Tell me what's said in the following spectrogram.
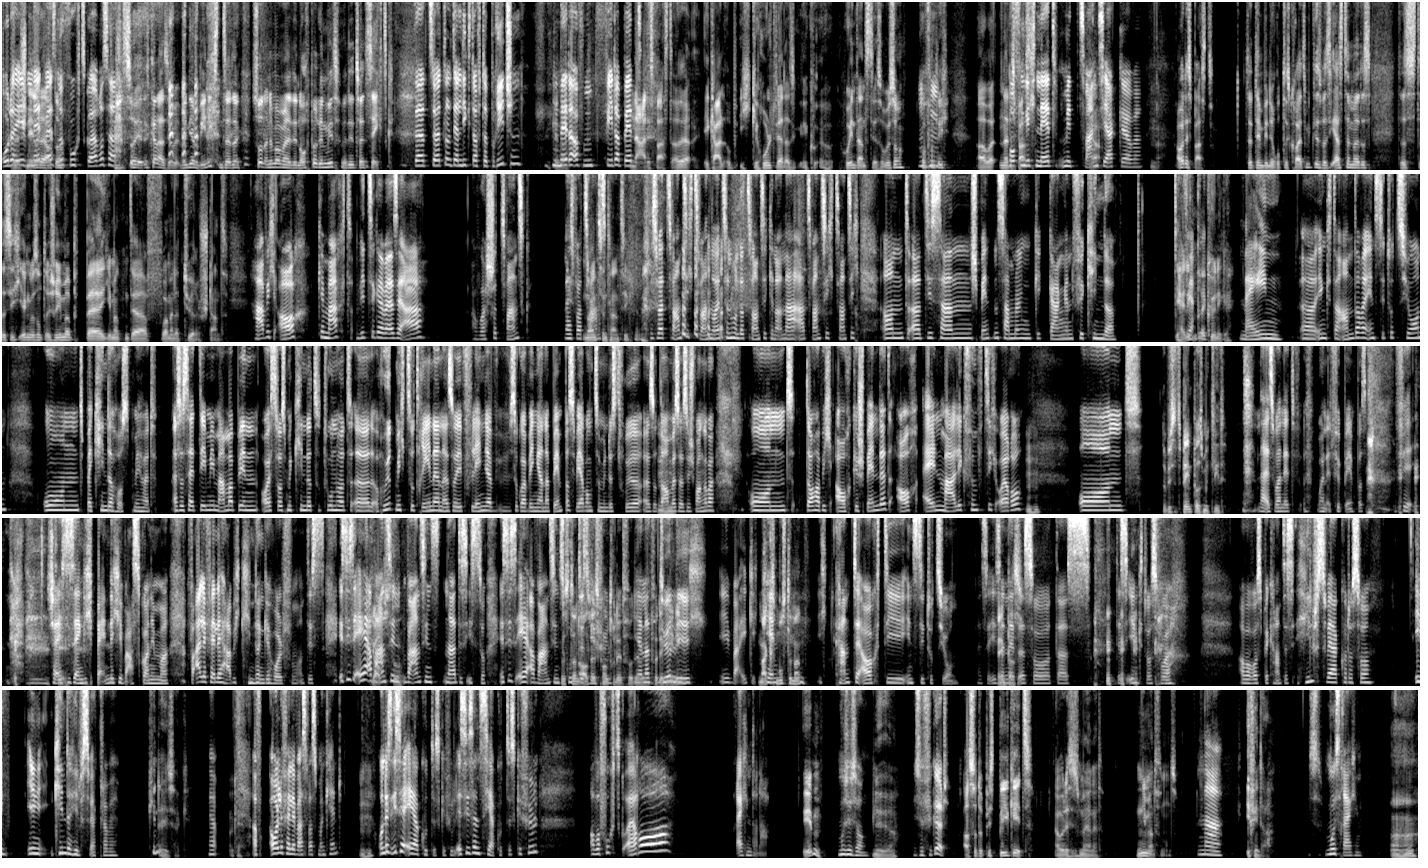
Oder eben nicht, weil es nur 50 Euro sind. Achso, ja, das kann auch sein. Wenn ihr am wenigsten seid, so, dann nehmen wir mal die Nachbarin mit, weil die zahlt 60. Der Zörtel, der liegt auf der Britschen, Genau. nicht auf dem Federbett. Na, das passt. Also, egal, ob ich geholt werde, also ich holen dann dir sowieso, hoffentlich. Aber na, das Mhm. Hoffentlich passt. nicht mit Zwangsjacke, aber Na, aber das passt. Seitdem bin ich Rotes Kreuz Mitglied. Das war das erste Mal, dass, dass, dass ich irgendwas unterschrieben habe bei jemandem, der vor meiner Türe stand. habe ich auch gemacht. Witzigerweise auch, war schon 20? Nein, es war 20. 1920. Es war 20, 1920, genau, nein, auch 2020. Und äh, die sind Spenden sammeln gegangen für Kinder. Die Heiligen Ja. Drei Könige. Nein, äh, irgendeine andere Institution. Und bei Kinderhost mich halt. Also seitdem ich Mama bin, alles was mit Kindern zu tun hat, äh, rührt mich zu Tränen. Also ich flenne ja sogar wegen einer Pampers-Werbung, zumindest früher, also damals, als ich schwanger war. Und da habe ich auch gespendet, auch einmalig 50 Euro. Und Du bist jetzt Pampers-Mitglied. Nein, es war nicht, war nicht für Pampers. Für, Scheiße, es ist eigentlich peinlich, ich weiß gar nicht mehr. Auf alle Fälle habe ich Kindern geholfen. Und das, es ist eher ein Wahnsinn, du? Wahnsinns, nein, das ist so. Es ist eher ein wahnsinns Hast du einen Ausweis Gefühl. kontrolliert vor Ja, dem- vor dem natürlich. Ich, war- ich, Max kenn- Mustermann? ich kannte auch die Institution. Also ist Pampers. ja nicht so, dass das irgendwas war. Aber was Bekanntes. Hilfswerk oder so. Ich, Kinderhilfswerk, glaube ich. Kinderhilfswerk. Ja. Okay. Auf alle Fälle was, was man kennt. Und es ist ja eher ein gutes Gefühl. Es ist ein sehr gutes Gefühl. Aber 50 Euro reichen dann auch, Eben. muss ich sagen. Nö, ja. Ist ja viel Geld. Außer du bist Bill Gates. Aber das ist mir ja nicht. Niemand von uns. Na, Ich finde auch. es muss reichen. Wenn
